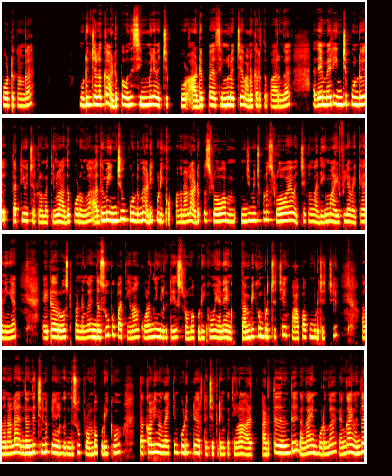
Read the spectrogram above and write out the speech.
போட்டுக்கோங்க. முடிஞ்சளவுக்கு அடுப்பை வந்து சிம்மில் வச்சு போ அடுப்பை சிம்மில் வச்சே வணக்கறத பாருங்கள் அதேமாரி இஞ்சி பூண்டு தட்டி வச்சுருக்குறோம் பார்த்திங்களா அது போடுங்க. அதுவுமே இஞ்சியும் பூண்டுமே அடி பிடிக்கும். அதனால் அடுப்பை ஸ்லோவாக இஞ்சி மிஞ்சி போனால் ஸ்லோவாகவே வச்சுக்கோங்க. அதிகமாக ஐஃப்லேயே வைக்காதீங்க. லைட்டாக ரோஸ்ட் பண்ணுங்கள் இந்த சூப்பு பார்த்திங்கன்னா குழந்தைங்களுக்கு டேஸ்ட் ரொம்ப பிடிக்கும். ஏன்னா எங்கள் தம்பிக்கும் பிடிச்சிச்சு எங்கள் பாப்பாவுக்கும் பிடிச்சிச்சு. அதனால் இந்த வந்து சின்ன பிள்ளைங்களுக்கு இந்த சூப் ரொம்ப பிடிக்கும். தக்காளி வெங்காயத்தையும் பொடி பொடி அறுத்து வச்சுருக்கிறீங்க பார்த்திங்களா அடுத்தது வந்து வெங்காயம் போடுங்க. வெங்காயம் வந்து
